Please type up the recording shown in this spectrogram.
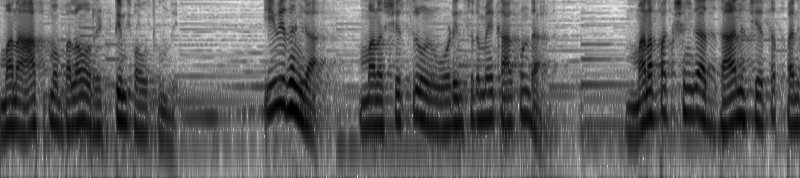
మన ఆత్మ బలం రెట్టింపు అవుతుంది ఈ విధంగా మన శత్రువుని ఓడించడమే కాకుండా మన పక్షంగా దాని చేత పని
